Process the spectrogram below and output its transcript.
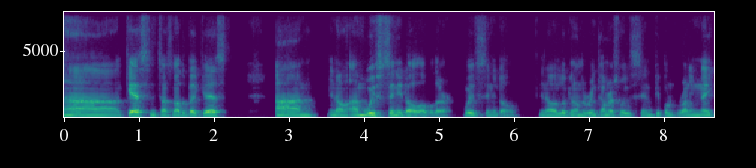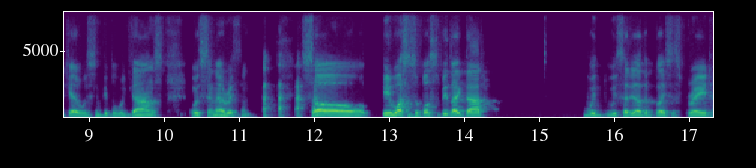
uh, guests, sometimes not the best guests. And, you know, and we've seen it all over there. We've seen it all. You know, looking on the ring cameras, we've seen people running naked. We've seen people with guns. We've seen everything. so it wasn't supposed to be like that. We we said it at the place is great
